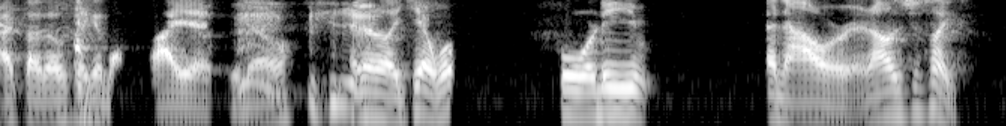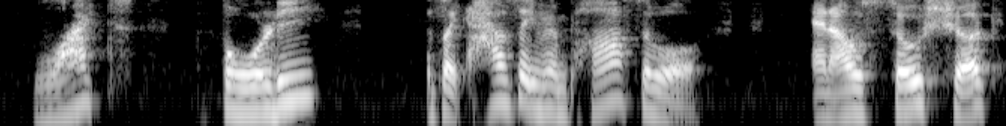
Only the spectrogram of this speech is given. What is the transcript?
I thought that was like at the high end, you know. And Yeah. they're like, yeah, what 40 an hour. And I was just like, what? 40? It's like, how's that even possible? And I was so shook.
